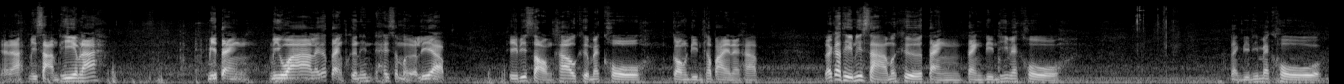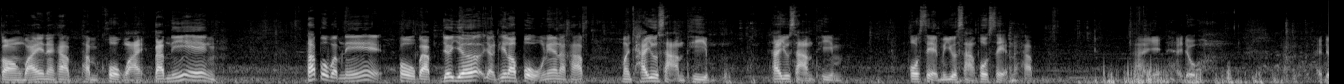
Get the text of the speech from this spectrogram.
เนี่ยนะมีสามทีมนะ มีแต่งมีวาแล้วก็แต่งพื้นให้ใหเสมอเรียบ ทีมที่สองเข้าคือแมคโครกองดินเข้าไปนะครับ แล้วก็ทีมที่สามก็คือแต่งแต่งดินที่แมคโครแต่งดินที่แมคโครกองไว้นะครับทำโคกไว้แบบนี้เอง ถ้าปลูกแบบนี้ปลูกแบบเยอะๆ อย่างที่เราปลูกเนี่ยนะครับ มันใช้อยู่ 3 ทีมใช้อยู่ 3 ทีมโปรเซสมีอยู่3โปรเซสนะครับให้ให้ดูให้ดู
